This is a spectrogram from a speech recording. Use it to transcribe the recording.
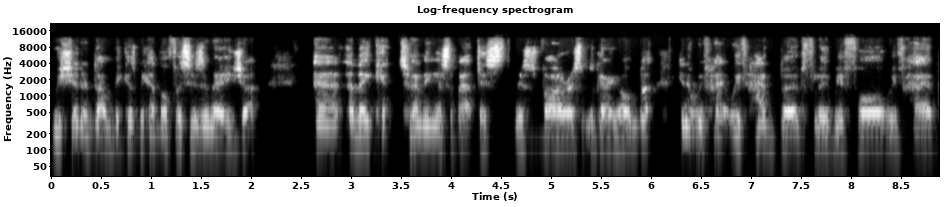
we should have done because we have offices in Asia, uh, and they kept telling us about this this virus that was going on. But you know, we've had we've had bird flu before, we've had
